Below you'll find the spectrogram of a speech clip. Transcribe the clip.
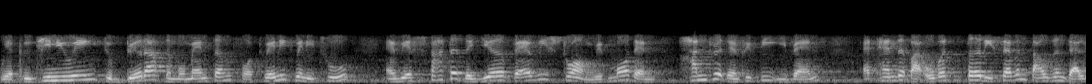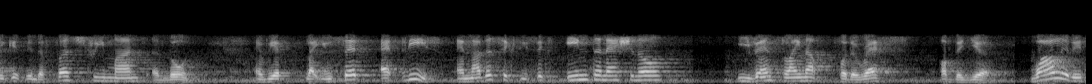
We are continuing to build up the momentum for 2022 and we have started the year very strong with more than 150 events attended by over 37,000 delegates in the first three months alone. And we have, like you said, at least another 66 international events lined up for the rest of the year. While it is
